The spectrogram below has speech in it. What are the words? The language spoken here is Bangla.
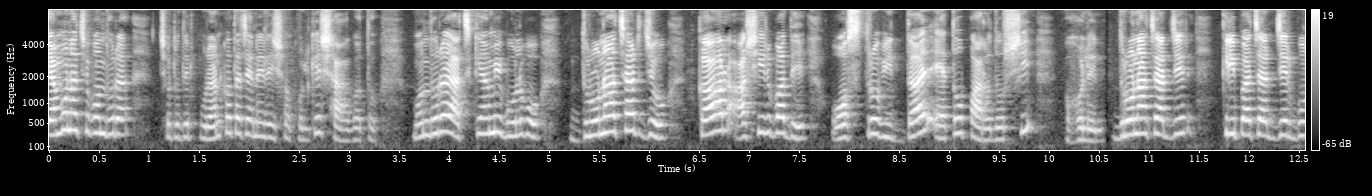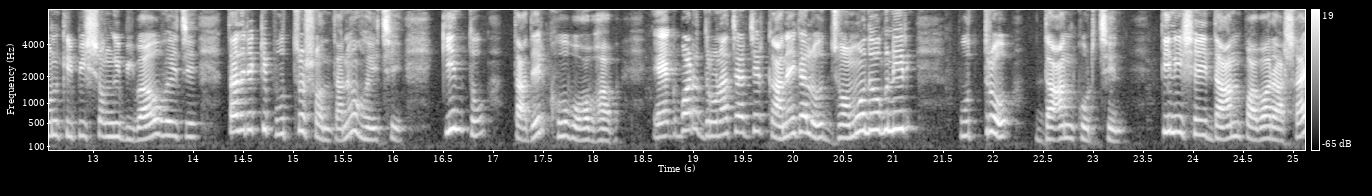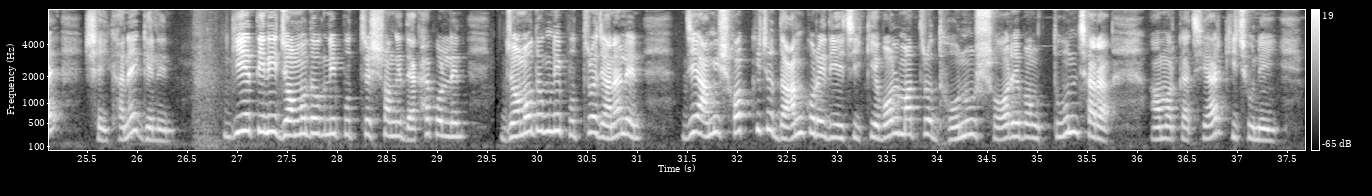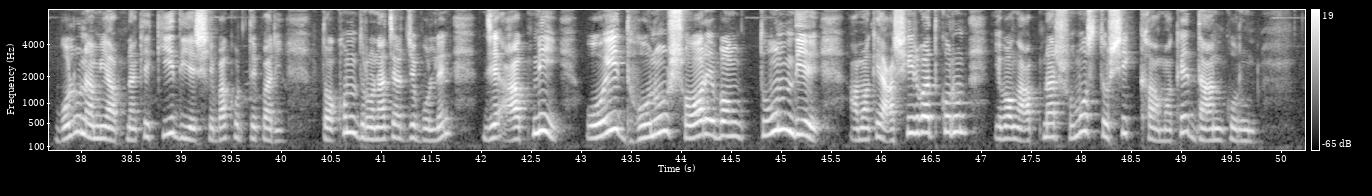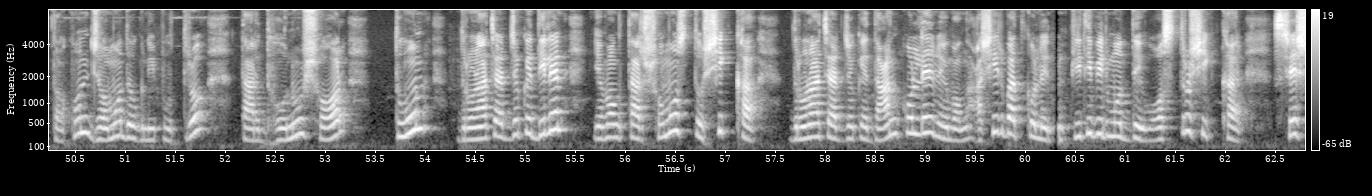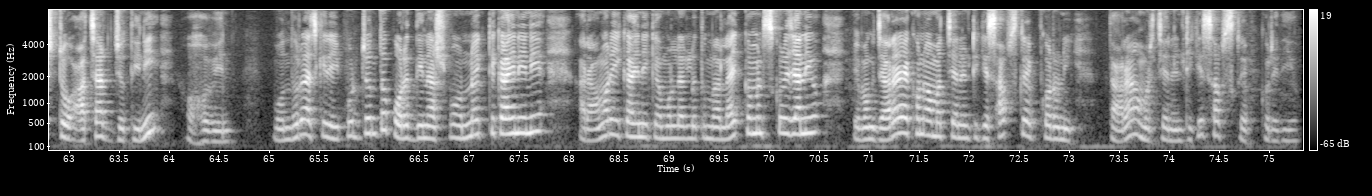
কেমন আছে বন্ধুরা? ছোটদের পুরাণ কথা চ্যানেলে সকলকে স্বাগত। বন্ধুরা, আজকে আমি বলব, দ্রোণাচার্য কার আশীর্বাদে অস্ত্রবিদ্যায় এত পারদর্শী হলেন? দ্রোণাচার্যের, কৃপাচার্যের বোন কৃপির সঙ্গে বিবাহ হয়েছে, তাদের একটি পুত্র সন্তানও হয়েছে। কিন্তু তাদের খুব অভাব। একবার দ্রোণাচার্যের কানে গেল যমদগ্নির পুত্র দান করছেন। তিনি সেই দান পাবার আশায় সেইখানে গেলেন। গিয়ে তিনি যমদগ্নি পুত্রের সঙ্গে দেখা করলেন। যমদগ্নি পুত্র জানালেন যে, আমি সব কিছু দান করে দিয়েছি, কেবলমাত্র ধনু, স্বর এবং তুন ছাড়া আমার কাছে আর কিছু নেই। বলুন আমি আপনাকে কি দিয়ে সেবা করতে পারি? তখন দ্রোণাচার্য বললেন যে, আপনি ওই ধনু, স্বর এবং তুন দিয়ে আমাকে আশীর্বাদ করুন এবং আপনার সমস্ত শিক্ষা আমাকে দান করুন। তখন যমদগ্নিপুত্র তার ধনু, স্বর তুন দ্রোণাচার্যকে দিলেন এবং তার সমস্ত শিক্ষা দ্রোণাচার্যকে দান করলেন এবং আশীর্বাদ করলেন। পৃথিবীর মধ্যে অস্ত্র শিক্ষার শ্রেষ্ঠ আচার্য তিনি হবেন। বন্ধুরা, আজকের এই পর্যন্ত। পরের দিন আসব অন্য একটি কাহিনী নিয়ে। আর আমার এই কাহিনী কেমন লাগল তোমরা লাইক, কমেন্টস করে জানিও। এবং যারা এখনও আমার চ্যানেলটিকে সাবস্ক্রাইব করনি, তারা আমার চ্যানেলটিকে সাবস্ক্রাইব করে দিও।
